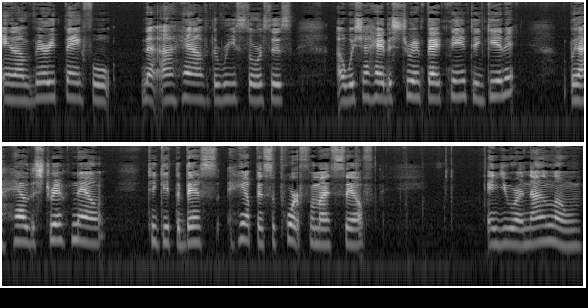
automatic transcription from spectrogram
and i'm very thankful that i have the resources. I wish i had the strength back then to get it but i have the strength now to get the best help and support for myself. And you are not alone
